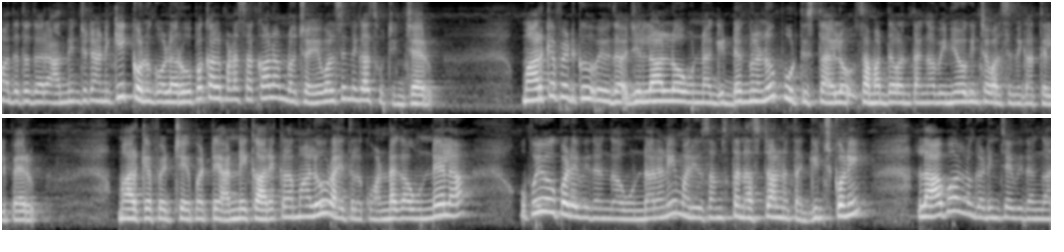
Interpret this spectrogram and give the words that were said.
మద్దతు ధర అందించడానికి కొనుగోళ్ళ రూపకల్పన సకాలంలో చేయవలసిందిగా సూచించారు. మార్కెఫెడ్కు వివిధ జిల్లాల్లో ఉన్న గిడ్డంగులను పూర్తి స్థాయిలో సమర్థవంతంగా వినియోగించవలసిందిగా తెలిపారు. మార్కెఫెడ్ చేపట్టే అన్ని కార్యక్రమాలు రైతులకు అండగా ఉండేలా ఉపయోగపడే విధంగా ఉండాలని మరియు సంస్థ నష్టాలను తగ్గించుకొని లాభాలను గడించే విధంగా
